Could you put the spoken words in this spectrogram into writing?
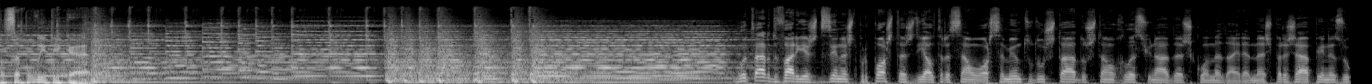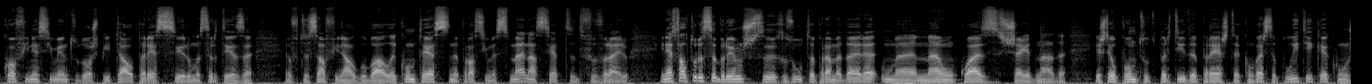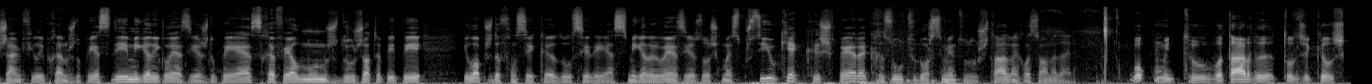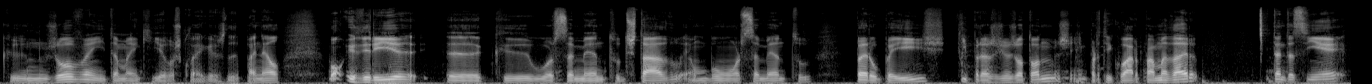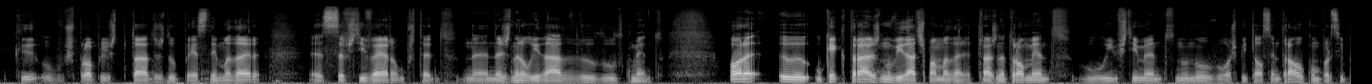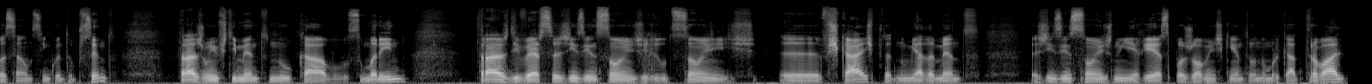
Conversa Política. Tarde. Várias dezenas de propostas de alteração ao orçamento do Estado estão relacionadas com a Madeira, mas para já apenas o cofinanciamento do hospital parece ser uma certeza. A votação final global acontece na próxima semana, a 7 de fevereiro, e nessa altura saberemos se resulta para a Madeira uma mão quase cheia de nada. Este é o ponto de partida para esta conversa política com Jaime Filipe Ramos do PSD, Miguel Iglesias do PS, Rafael Nunes do JPP e Lopes da Fonseca do CDS. Miguel Iglesias, hoje começo por si. O que é que espera que resulte do orçamento do Estado em relação à Madeira? Bom, muito boa tarde a todos aqueles que nos ouvem e também aqui aos colegas de painel. Bom, eu diria uh, que o orçamento de Estado é um bom orçamento para o país e para as regiões autónomas, em particular para a Madeira. Tanto assim é que os próprios deputados do PSD Madeira uh, se abstiveram, portanto, na, na generalidade do, do documento. Ora, uh, o que é que traz novidades para a Madeira? Traz naturalmente o investimento no novo Hospital Central, com participação de 50%, traz um investimento no cabo submarino, traz diversas isenções e reduções uh, fiscais, portanto, nomeadamente as isenções no IRS para os jovens que entram no mercado de trabalho.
